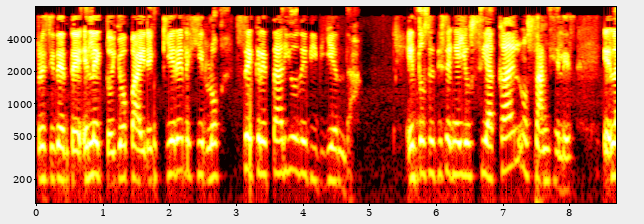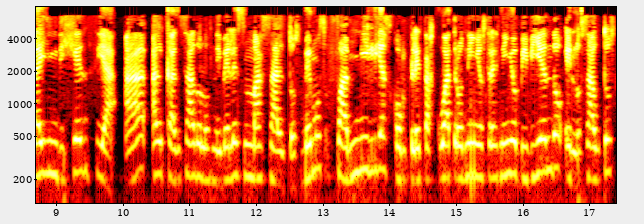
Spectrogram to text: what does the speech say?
presidente electo Joe Biden quiere elegirlo secretario de vivienda. Entonces dicen ellos, si acá en Los Ángeles la indigencia ha alcanzado los niveles más altos. Vemos familias completas, cuatro niños, tres niños viviendo en los autos,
